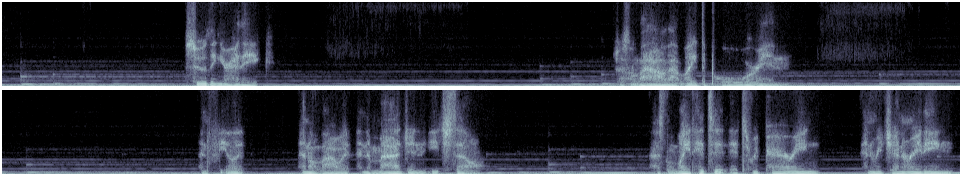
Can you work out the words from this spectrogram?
soothing your headache. Just allow that light to pour in. And feel it and allow it and imagine each cell. As the light hits it, it's repairing and regenerating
